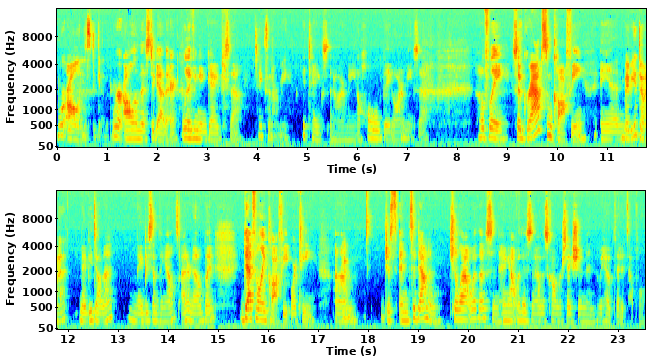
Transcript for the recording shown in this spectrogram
We're all in this together. we're all in this together, living engaged. So. It takes an army. it takes an army, a whole big army. So hopefully, so grab some coffee and Maybe a donut. maybe donut, maybe something else. I don't know, but definitely coffee or tea. Um, Just and sit down and chill out with us and hang out with us and have this conversation. And we hope that it's helpful.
